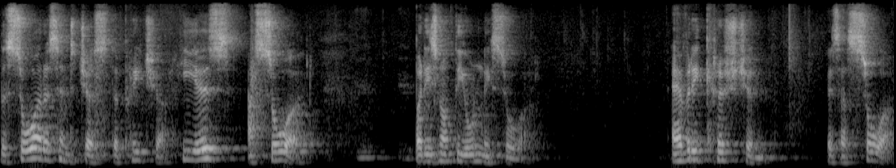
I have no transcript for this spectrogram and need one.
The sower isn't just the preacher. He is a sower, but he's not the only sower. Every Christian is a sower.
